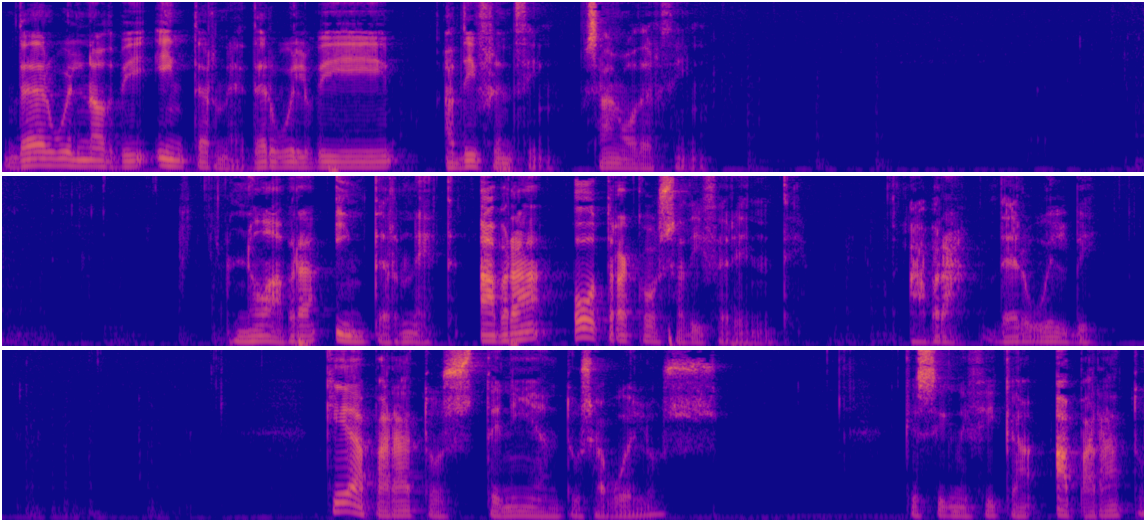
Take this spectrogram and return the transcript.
There will not be internet, there will be a different thing, some other thing. No habrá internet, habrá otra cosa diferente. Habrá, there will be. ¿Qué aparatos tenían tus abuelos? ¿Qué significa aparato,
